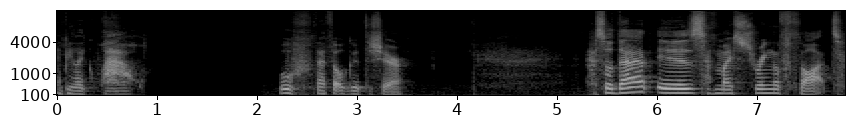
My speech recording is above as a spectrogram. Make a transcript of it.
and be like, wow. Oof, that felt good to share. So that is my string of thought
